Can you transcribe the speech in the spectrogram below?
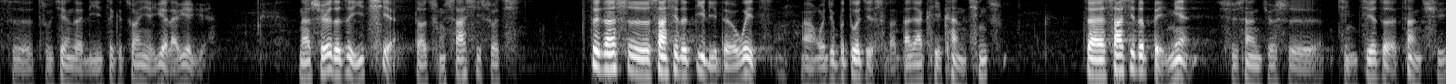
是逐渐的离这个专业越来越远。那所有的这一切都要从沙溪说起。这张是沙溪的地理的位置啊，我就不多解释了，大家可以看得清楚。在沙溪的北面，实际上就是紧接着战区；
